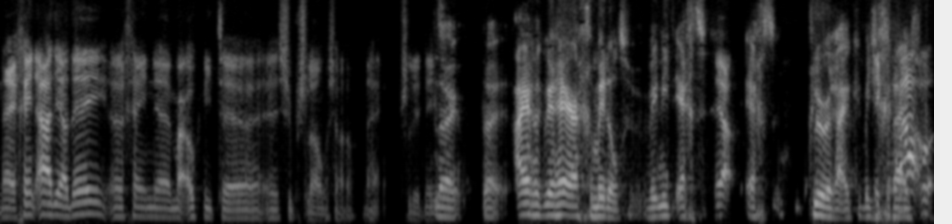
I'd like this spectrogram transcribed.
Nee, geen ADHD, eh, geen, eh, maar ook niet eh super slow of zo. Nee, absoluut niet. Nee, nee, eigenlijk weer heel erg gemiddeld. Weer niet echt, Ja. echt kleurrijk, een beetje Ik grijs. ga,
